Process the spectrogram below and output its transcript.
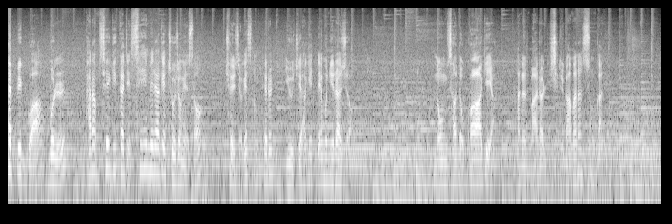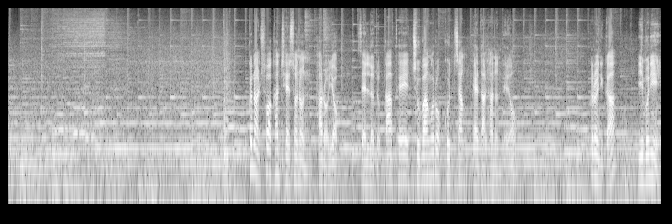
햇빛과 물, 바람 세기까지 세밀하게 조정해서 최적의 상태를 유지하기 때문이라죠. 농사도 과학이야 하는 말을 실감하는 순간 그날 수확한 채소는 바로 옆 샐러드 카페의 주방으로 곧장 배달하는데요. 그러니까 이분이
